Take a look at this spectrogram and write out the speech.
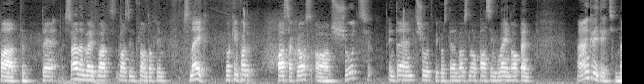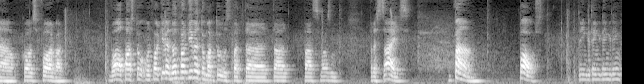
but the Silent Fate was, was in front of him. Snake looking for pass across or shoots. In the end, shoots because there was no passing lane open. Angry it now goes forward. Wall pass to Unforgiven, Unforgiven to McDougal's, but uh, the pass wasn't precise. Bam! Post! Ding, ding, ding, ding.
